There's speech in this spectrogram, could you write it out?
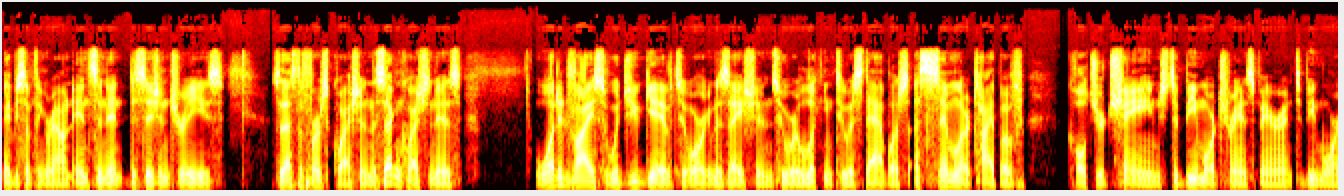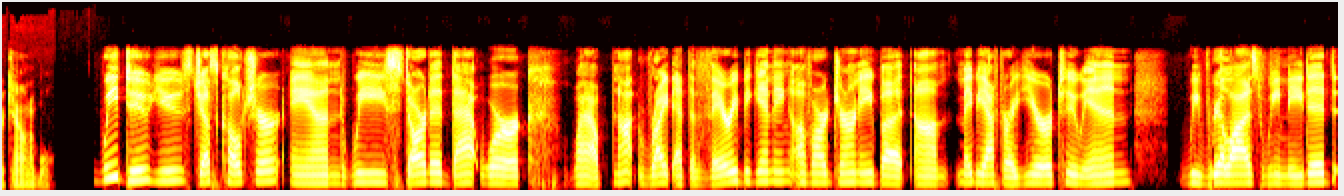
maybe something around incident decision trees? So, that's the first question. The second question is what advice would you give to organizations who are looking to establish a similar type of culture change to be more transparent, to be more accountable? We do use Just Culture, and we started that work, wow, not right at the very beginning of our journey, but um, maybe after a year or two in, we realized we needed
